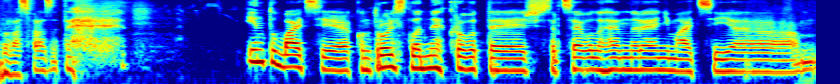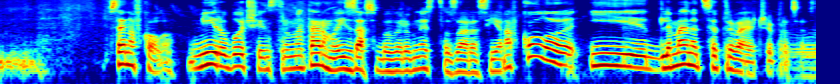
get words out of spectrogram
би вас вразити? Інтубація, контроль складних кровотеч, серцево-легенна реанімація. Все навколо. Мій робочий інструментар, мої засоби виробництва зараз є навколо, і для мене це триваючий процес.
